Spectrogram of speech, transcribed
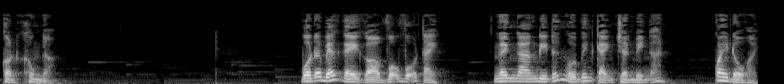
còn không nhỏ. Một đứa bé gầy gò vỗ vỗ tay, Ngây ngang đi tới ngồi bên cạnh Trần Bình An, Quay đầu hỏi,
